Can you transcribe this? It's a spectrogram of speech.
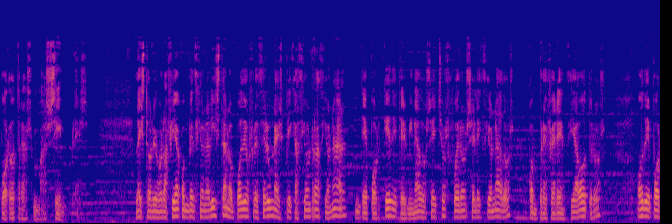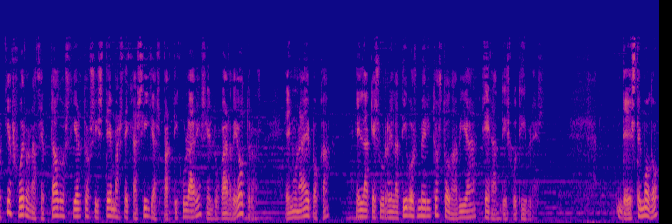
por otras más simples. La historiografía convencionalista no puede ofrecer una explicación racional de por qué determinados hechos fueron seleccionados con preferencia a otros, o de por qué fueron aceptados ciertos sistemas de casillas particulares en lugar de otros, en una época en la que sus relativos méritos todavía eran discutibles. De este modo,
